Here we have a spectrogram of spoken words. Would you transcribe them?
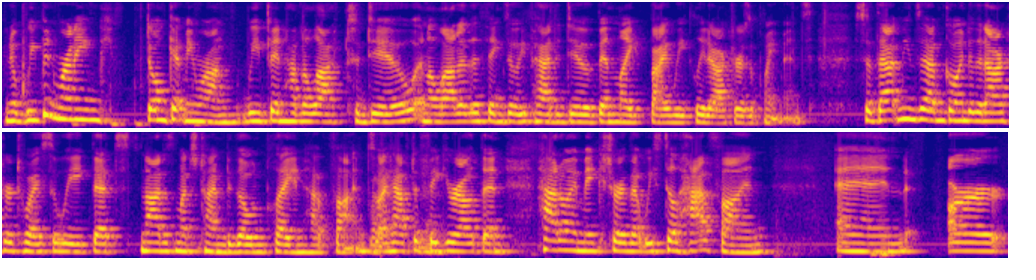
you know, we've been running. Don't get me wrong, we've been had a lot to do, and a lot of the things that we've had to do have been like biweekly doctor's appointments. So if that means that I'm going to the doctor twice a week. That's not as much time to go and play and have fun. So I have to figure out then how do I make sure that we still have fun and are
